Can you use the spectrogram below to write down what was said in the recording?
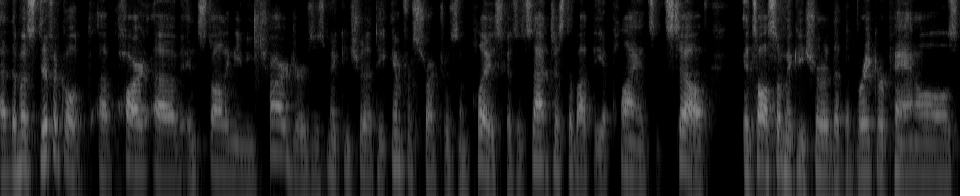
uh, the most difficult uh, part of installing EV chargers is making sure that the infrastructure is in place because it's not just about the appliance itself. It's also making sure that the breaker panels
